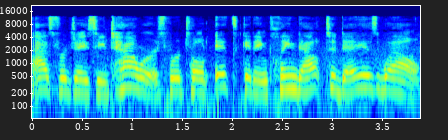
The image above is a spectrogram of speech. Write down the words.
As for Jaycee Towers, we're told it's getting cleaned out today as well.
